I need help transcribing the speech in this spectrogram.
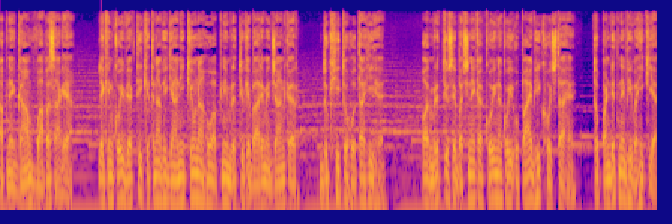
अपने गाँव वापस आ गया। लेकिन कोई व्यक्ति कितना भी ज्ञानी क्यों ना हो अपनी मृत्यु के बारे में जानकर, दुखी तो होता ही है। और मृत्यु से बचने का कोई ना कोई उपाय भी खोजता है तो पंडित ने भी वही किया,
